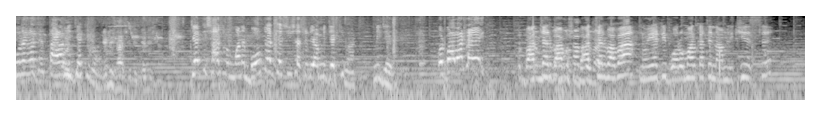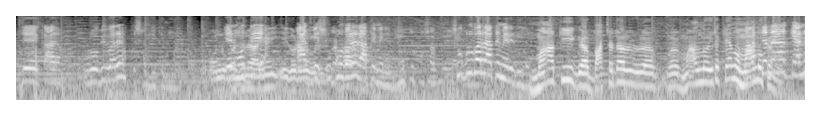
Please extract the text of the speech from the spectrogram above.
মরে গেছে তার আমি জেঠিমা। জেঠি শাশুড়ি মানে বউটার জেঠি শাশুড়ি আমি জেঠিমা নিজে। ওর বাবাটা এই বাচ্চার বাবা বাচ্চার বাবা নৈয়াটি বড় মার কাছে নাম লিখিয়ে এসছে যে রবিবারে প্রসাদ দিতে। এর মধ্যে আজকে শুক্রবারে রাতে মেরে দিল শুক্রবার রাতে মেরে দিল মা কি বাচ্চাটার মারলো? এটা কেন মারলো কেন বাচ্চাটা কেন?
